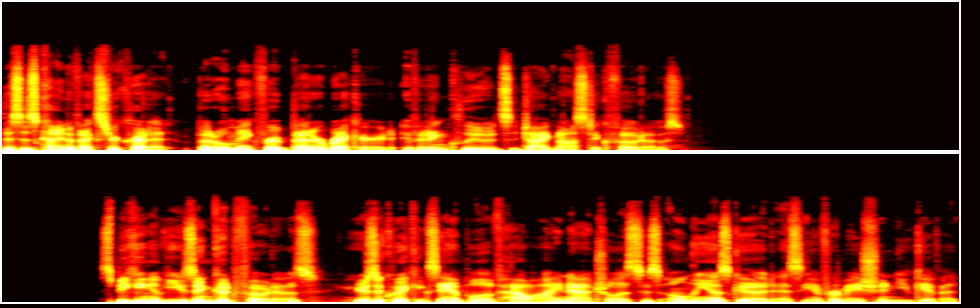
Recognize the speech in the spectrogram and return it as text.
This is kind of extra credit, but it will make for a better record if it includes diagnostic photos. Speaking of using good photos, here's a quick example of how iNaturalist is only as good as the information you give it.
